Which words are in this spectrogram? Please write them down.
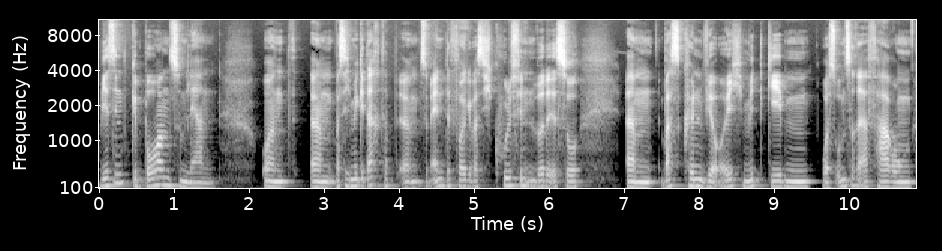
Wir sind geboren zum Lernen. Und ähm, was ich mir gedacht habe, ähm, zum Ende der Folge, was ich cool finden würde, ist so, ähm, was können wir euch mitgeben aus unserer Erfahrung,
